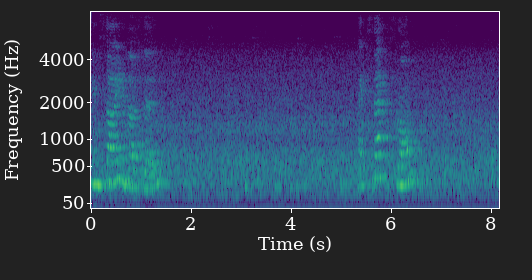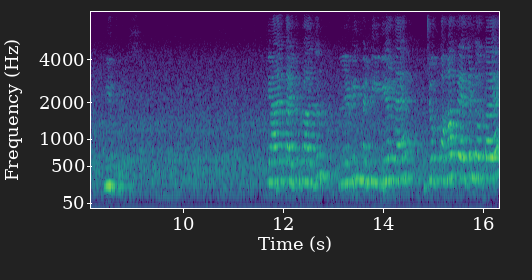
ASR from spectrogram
inside the cell except from nucleus. क्या है साइटोप्लाज्म लिविंग मटेरियल है, जो कहाँ प्रेजेंट होता है?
